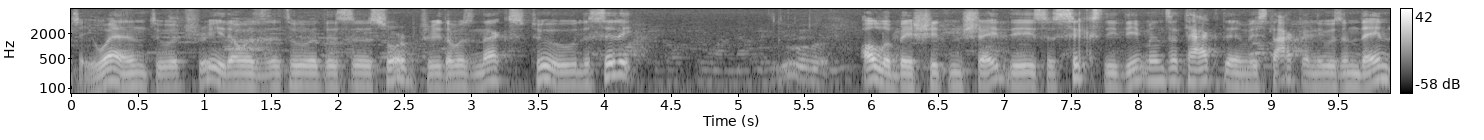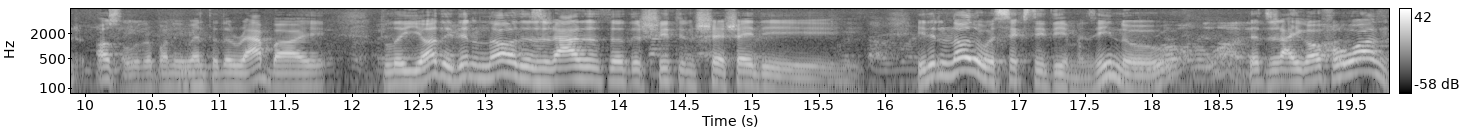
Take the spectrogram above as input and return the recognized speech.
So he went to a tree that was to this uh, sorb tree that was next to the city. All the Beshit and Shady, so 60 demons attacked him, he stuck and he was in danger. Also, the Rabbani went to the rabbi. The Liyadi didn't know this Radat the Shit and Shady. He didn't know there were 60 demons. He knew right, you go for one.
